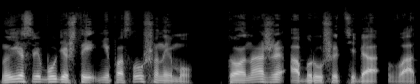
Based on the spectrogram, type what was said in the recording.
но если будешь ты непослушан ему, то она же обрушит тебя в ад».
